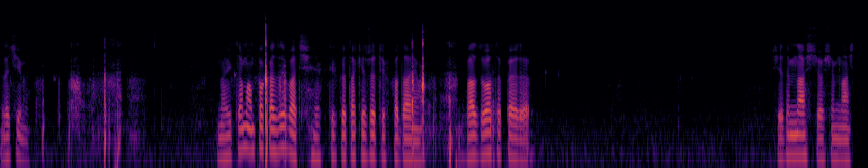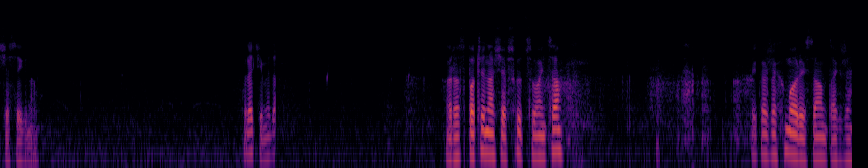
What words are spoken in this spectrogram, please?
Lecimy. No i co mam pokazywać, jak tylko takie rzeczy wpadają? 2 złote PRL. 17-18 sygnał. Lecimy dalej. Rozpoczyna się wschód słońca. Tylko, że chmury są, także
